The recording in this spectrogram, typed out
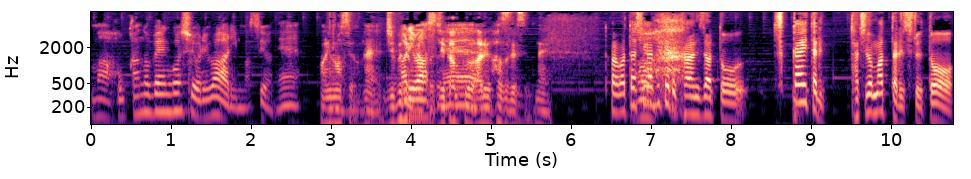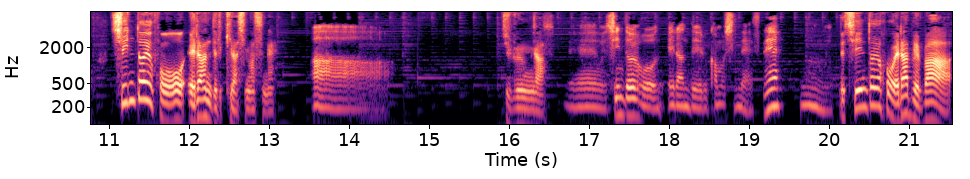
まあ、他の弁護士よりはありますよね。ありますよね。自分でもやっぱ自覚あるはずですよね。だから私が見てる感じだと、つっかえたり立ち止まったりすると、しんどい方を選んでる気がしますね。あ自分が。あ、ね、しんどい方を選んでいるかもしれないですね。うん。で、しんどい方を選べば、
